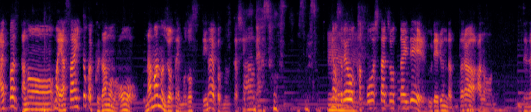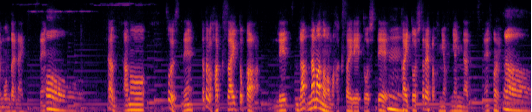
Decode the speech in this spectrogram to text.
あやっぱ、あのーまあ、野菜とか果物を生の状態に戻すっていうのはやっぱ難しいですね。まあそうですね。それそうでもそれを加工した状態で売れるんだったら、あの、全然問題ないですね。だあの、そうですね。例えば白菜とか、冷な生のまま白菜冷凍してうん解凍したらやっぱふにゃふにゃになるんですね。あ、ああ。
